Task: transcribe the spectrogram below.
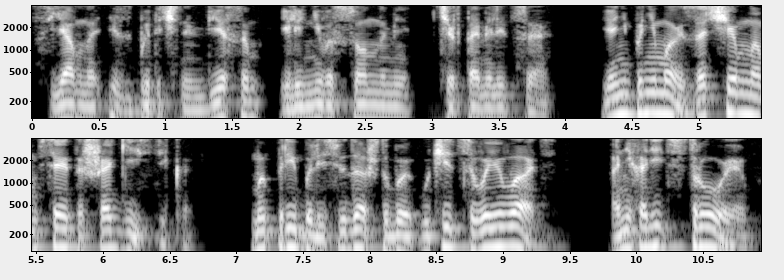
с явно избыточным весом и лениво-сонными чертами лица. Я не понимаю, зачем нам вся эта шагистика? Мы прибыли сюда, чтобы учиться воевать, а не ходить строем.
